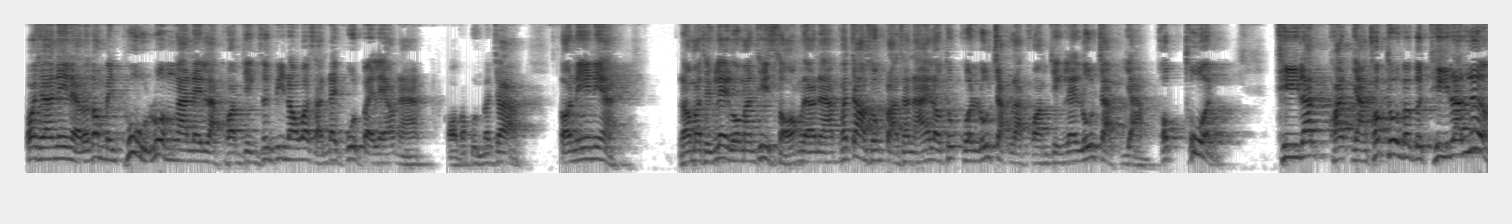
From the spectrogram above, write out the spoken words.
เพราะฉะนั้นนี่เนี่ยเราต้องเป็นผู้ร่วมงานในหลักความจริง ซึ่งพี่น้องวสันได้พูดไปแล้วนะขอพระคุณพระเจ้า ตอนนี้เนี่ยเรามาถึงเลขโรมันที่สองแล้วนะพระเจ้าทรงปรารถนาให้เราทุกคนรู้จักหลักความจริง และรู้จักอย่างครบถ้วน ทีละอย่างครบถ้วนก็คือทีละเรื่อง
